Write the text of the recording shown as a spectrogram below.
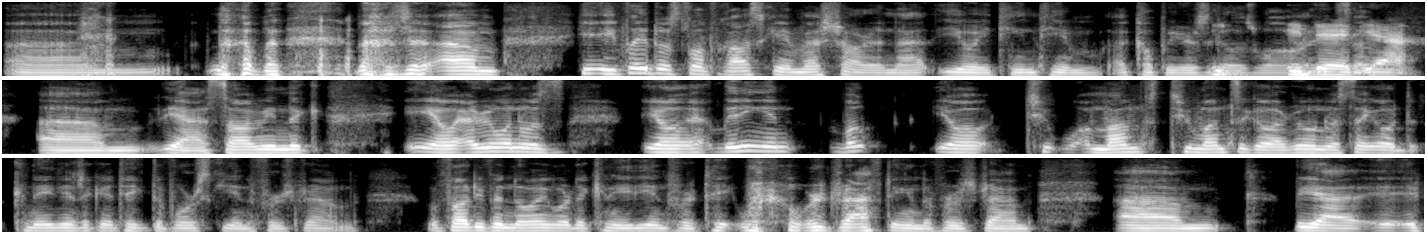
Um, but, but um, he, he played with Slafkovsky and Mesar in that U18 team a couple years ago as well. He right? did, so, yeah. Um, yeah. So I mean, the, you know, everyone was, you know, leading in about you know two a month, two months ago, everyone was saying, "Oh, the Canadiens are going to take Dvorsky in the first round," without even knowing where the Canadiens were take were, were drafting in the first round. Um, but yeah, if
